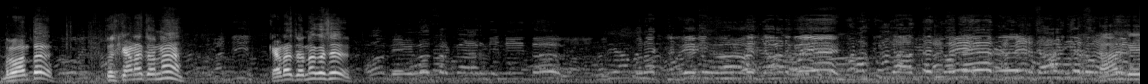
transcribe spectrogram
ਬਲਵੰਤ ਕੁਝ ਕਹਿਣਾ ਚਾਹੁੰਦਾ ਕਹਿਣਾ ਚਾਹੁੰਦਾ ਕੁਝ ਆ ਵੇਖ ਲੋ ਸਰਕਾਰ ਦੀ ਨੀਤ ਤੇਰਾ ਖੱਡੇ ਦੀ ਤੇ ਜਾਣਗੇ ਅਸੀਂ ਜਾਣਦੇ ਜੋਗੇ ਜਾਣਗੇ ਲੋਕ ਜਾਣਗੇ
